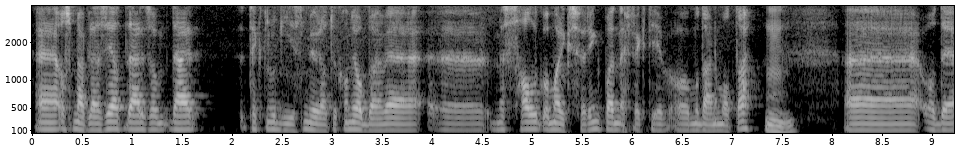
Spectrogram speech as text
eh, Og som jeg pleier å si, at det er, liksom, det er teknologi som gjør at du kan jobbe med, eh, med salg og markedsføring på en effektiv og moderne måte. Mm. og det,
